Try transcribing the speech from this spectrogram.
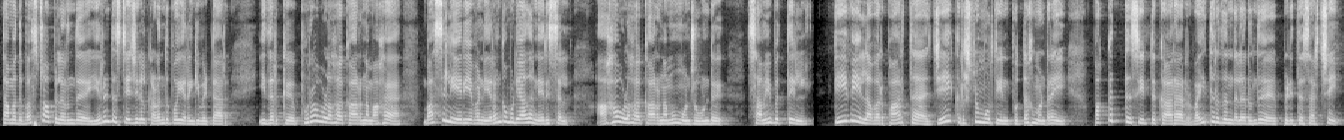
தமது பஸ் ஸ்டாப்பிலிருந்து இரண்டு ஸ்டேஜ்கள் கடந்து போய் இறங்கிவிட்டார். இதற்கு புற உலக காரணமாக பஸ்ஸில் ஏறியவன் இறங்க முடியாத நெரிசல் அக உலக காரணமும் ஒன்று உண்டு. சமீபத்தில் டிவியில் அவர் பார்த்த ஜே. கிருஷ்ணமூர்த்தியின் புத்தகம் ஒன்றை பக்கத்து சீட்டுக்காரர் வைத்திருந்ததிலிருந்து பிடித்த சர்ச்சை.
